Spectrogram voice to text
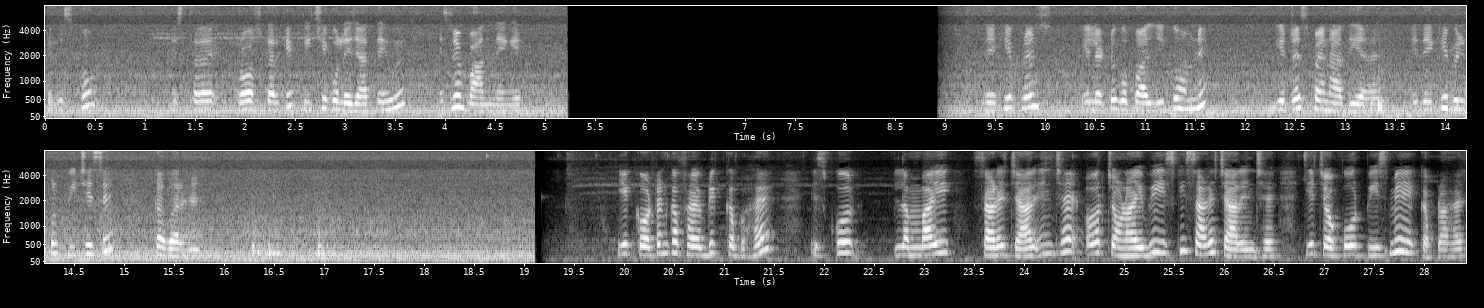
फिर इसको इस तरह क्रॉस करके पीछे को ले जाते हुए इसमें बाँध देंगे। देखिए फ्रेंड्स, ये लड्डू गोपाल जी को हमने ये ड्रेस पहना दिया है। ये देखिए, बिल्कुल पीछे से कवर हैं। ये कॉटन का फैब्रिक कब है? इसको लंबाई साढ़े चार इंच है और चौड़ाई भी इसकी साढ़े चार इंच है। ये चौकोर पीस में एक कपड़ा है।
